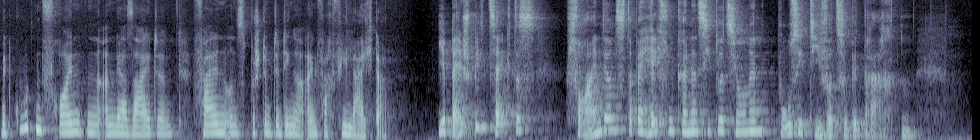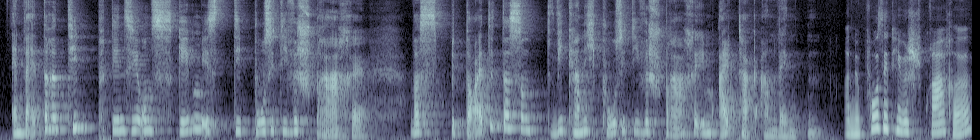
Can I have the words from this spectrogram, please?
Mit guten Freunden an der Seite fallen uns bestimmte Dinge einfach viel leichter. Ihr Beispiel zeigt, dass Freunde uns dabei helfen können, Situationen positiver zu betrachten. Ein weiterer Tipp, den Sie uns geben, ist die positive Sprache. Was bedeutet das und wie kann ich positive Sprache im Alltag anwenden? Eine positive Sprache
